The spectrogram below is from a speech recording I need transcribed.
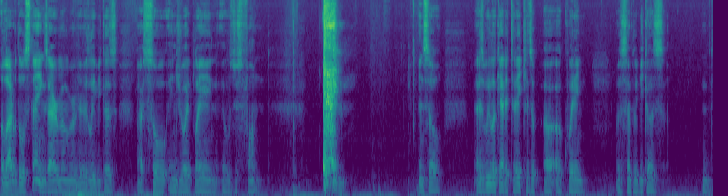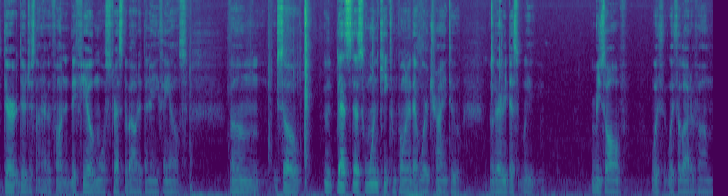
a lot of those things I remember vividly because I so enjoyed playing. It was just fun. and so as we look at it today, kids are, are quitting simply because they're they're just not having fun. They feel more stressed about it than anything else. Um, so that's that's one key component that we're trying to very desperately resolve with with a lot of um,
